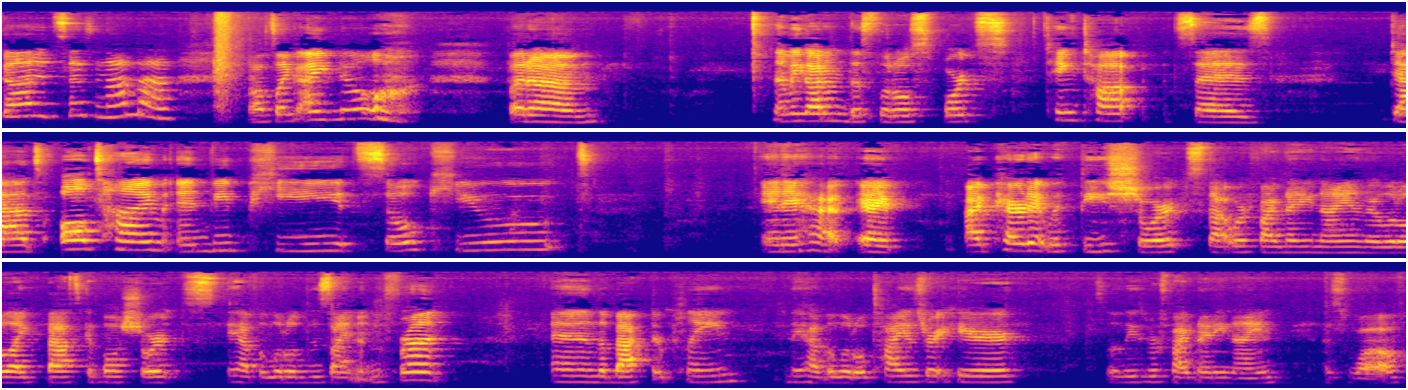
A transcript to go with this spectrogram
god, it says Nana. I was like, I know. But um, then we got him this little sports tank top. It says dad's all-time MVP. It's so cute. And it had, I, I paired it with these shorts that were $5.99 and they're little like basketball shorts. They have a little design in the front and in the back they're plain. They have a little ties right here. So these were $5.99 as well.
